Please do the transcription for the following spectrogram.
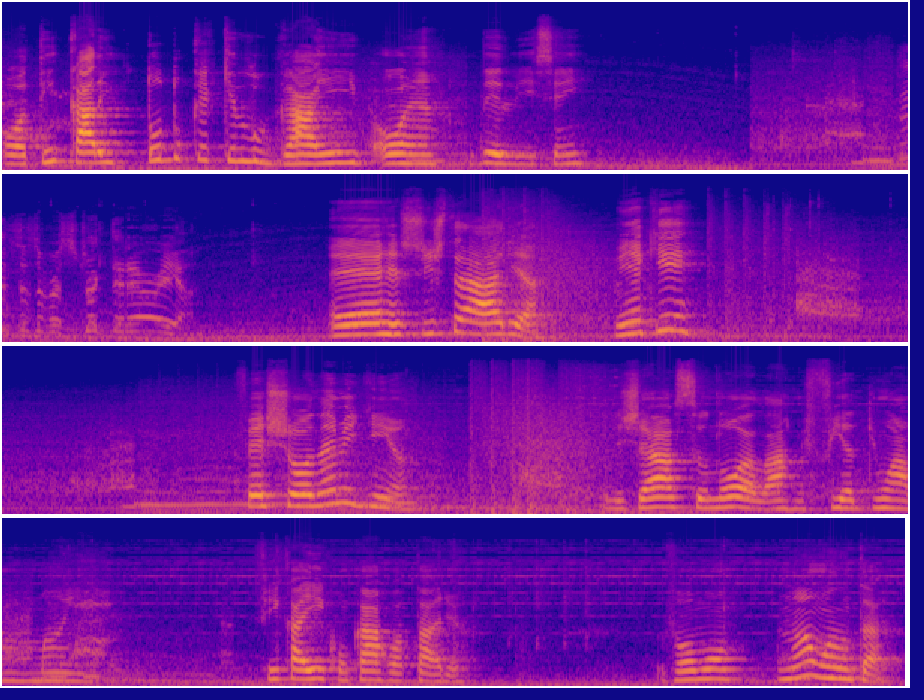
Ó, tem cara em todo que aquele lugar, hein? Olha, delícia, hein? É, registra a área. Vem aqui. Fechou, né, amiguinho? Ele já acionou o alarme, filha de uma mãe. Fica aí com o carro, otário. Vamos... Não anda.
